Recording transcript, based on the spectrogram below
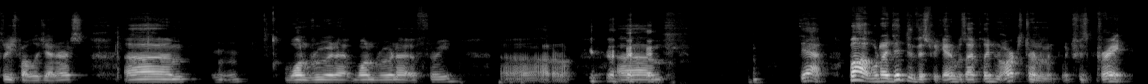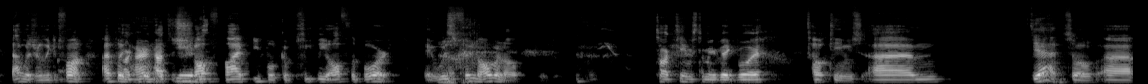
three's probably generous. Um, Mhm. one ruin out one ruin out of three. Uh, I don't know. Um, yeah, but what I did do this weekend was I played an Arks tournament, which was great. That was really good fun. I played Iron Hands to shot five people completely off the board. It was phenomenal. Talk teams to me, big boy. Talk teams. Um, yeah, so uh,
